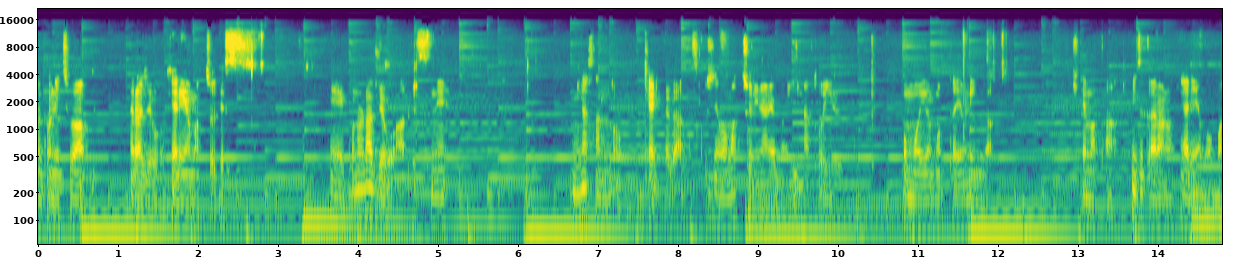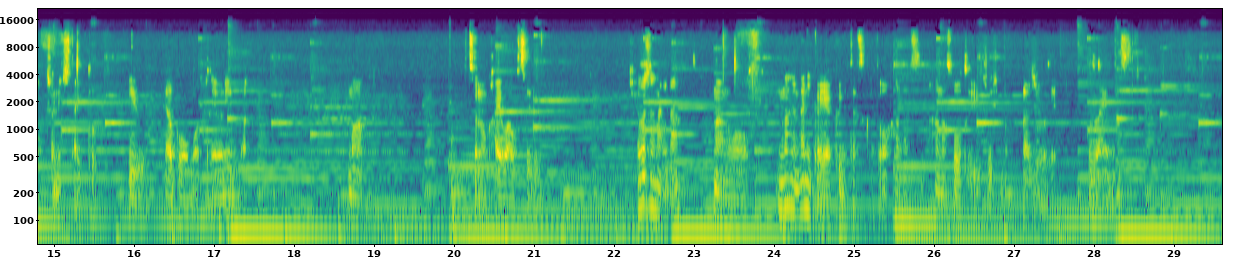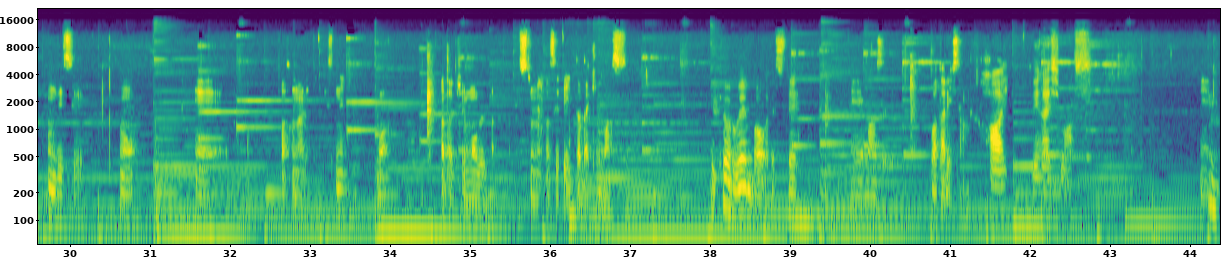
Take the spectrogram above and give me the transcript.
さん、こんにちは。ラジオキャリアマッチョです、えーこのラジオはですね、皆さんのキャリアが少しでもマッチョになればいいなという思いを持った4人が、そしてまた自らのキャリアもマッチョにしたいという野望を持った4人が、まあ、普通の会話をする。会話じゃないな。あの、な何か役に立つことを話す、話そうという趣旨のラジオでございます。本日の、えー、パーソナリティですね。は、私、モグが務めさせていただきます。で今日のメンバーはですね、えーまず、渡さん、はい、お願いします。えー、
